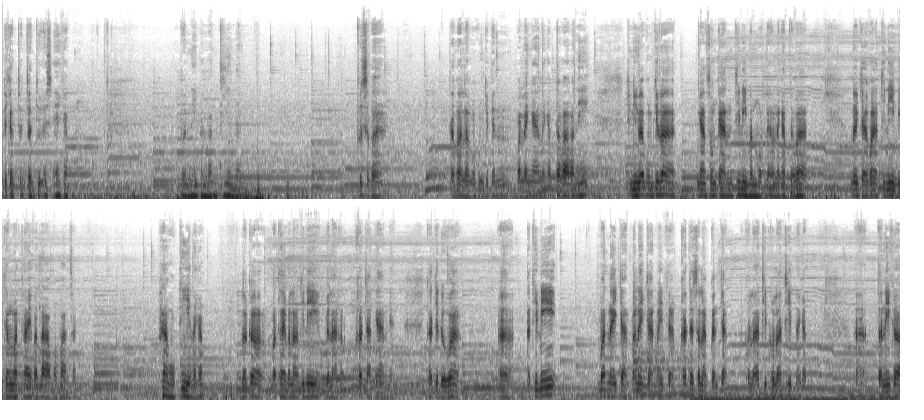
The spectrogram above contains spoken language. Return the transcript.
วัสดีครับจนจน USA ครับ วันนี้เป็นวันที่หนึ่งพฤษภาถ้าบ้านเราก็คงจะเป็นวันแรงงานนะครับ แต่ว่าวันนี้จริงๆแล้วผมคิดว่างานสงการที่นี่มันหมดแล้วนะครับ แต่ว่าเนื่องจากว่าที่นี่มีทั้งวัดไทยวัดลาวประมาณสักห้าหกที่นะครับ แล้วก็วัดไทยวัดลาวที่นี่เวลาเขาเขาจัดงานเนี่ยเขาจะดูว่าอ่ออาทิตย์นี้ วัดไหนจัดวัดไหนจัดไม่จัดเขาจะสลับกันจัดคนละอาทิตย์คนละอาทิตย์นะครับอตอนนี้ก็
